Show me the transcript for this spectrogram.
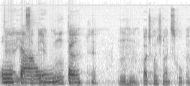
Então, é, e essa então, pergunta. Tem... É... Uhum. Pode continuar, desculpa.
